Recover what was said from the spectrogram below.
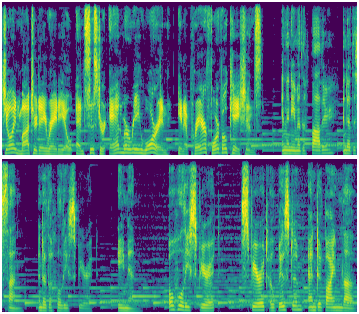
Join Mater Dei Radio and Sister Anne Marie Warren in a prayer for vocations. In the name of the Father, and of the Son, and of the Holy Spirit. Amen. O Holy Spirit, Spirit of wisdom and divine love,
